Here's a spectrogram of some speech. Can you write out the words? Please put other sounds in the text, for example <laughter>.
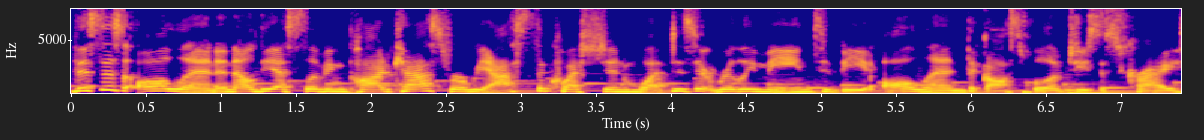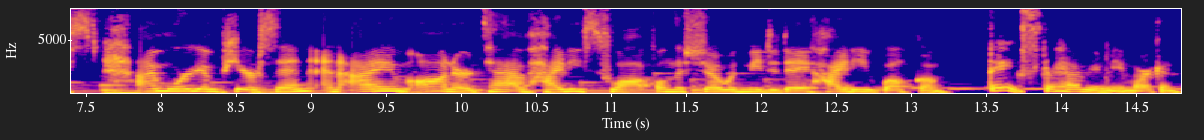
This is All In, an LDS Living podcast where we ask the question, what does it really mean to be all in the gospel of Jesus Christ? I'm Morgan Pearson, and I am honored to have Heidi Swapp on the show with me today. Heidi, welcome. Thanks for having me, Morgan.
